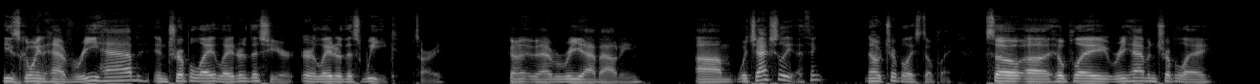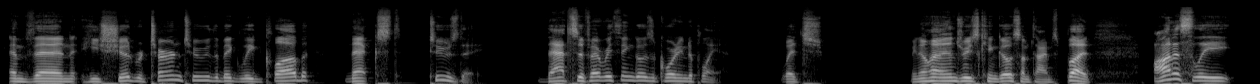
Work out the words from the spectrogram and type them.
he's going to have rehab in AAA later this year or later this week. Sorry, going to have a rehab outing, um, which actually I think no AAA still playing. So uh, he'll play rehab in AAA, and then he should return to the big league club next Tuesday. That's if everything goes according to plan, which we know how injuries can go sometimes. But honestly,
